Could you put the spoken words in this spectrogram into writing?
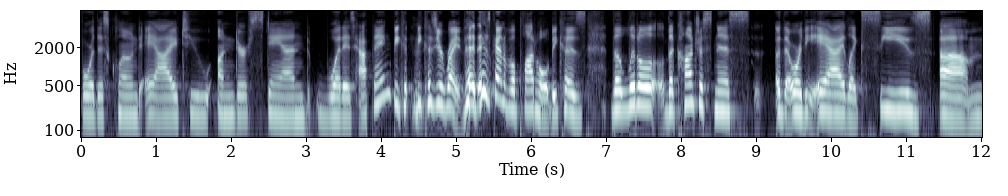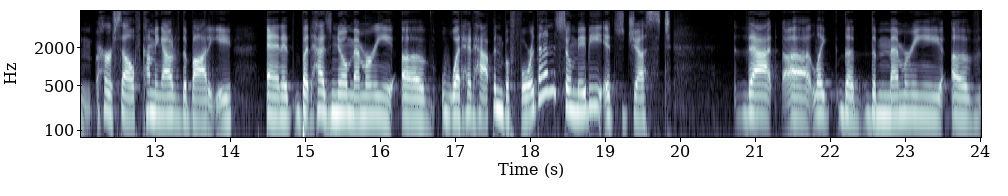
for this cloned AI to understand what is happening because because you're right that is kind of a plot hole because the little the consciousness uh, the- or the AI like sees um, herself coming out of the body and it but has no memory of what had happened before then. So maybe it's just that uh like the the memory of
